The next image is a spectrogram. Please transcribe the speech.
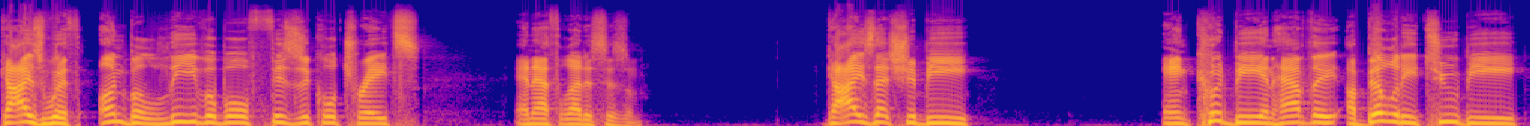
Guys with unbelievable physical traits and athleticism guys that should be and could be and have the ability to be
